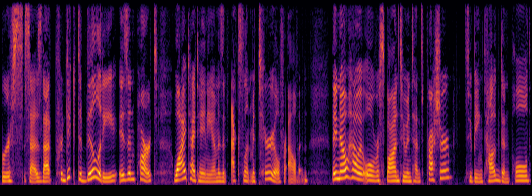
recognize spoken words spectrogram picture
Bruce says that predictability is in part why titanium is an excellent material for Alvin. They know how it will respond to intense pressure to being tugged and pulled.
